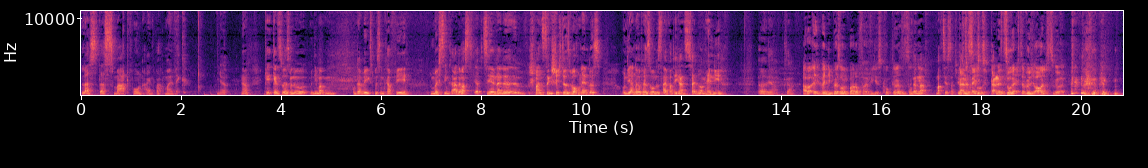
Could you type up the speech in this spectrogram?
lass das Smartphone einfach mal weg. Ja. Ke- Kennst du das, wenn du mit jemandem unterwegs bist im Café, du möchtest ihm gerade was erzählen, deine spannendste Geschichte des Wochenendes und die andere Person ist einfach die ganze Zeit nur am Handy? Äh, ja, klar. Aber äh, wenn die Person Butterfly-Videos guckt, dann ist es okay. Dann macht sie es natürlich Dann ist zurecht. gut. Dann ist zu Recht. Dann würde ich auch nicht zugehören.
